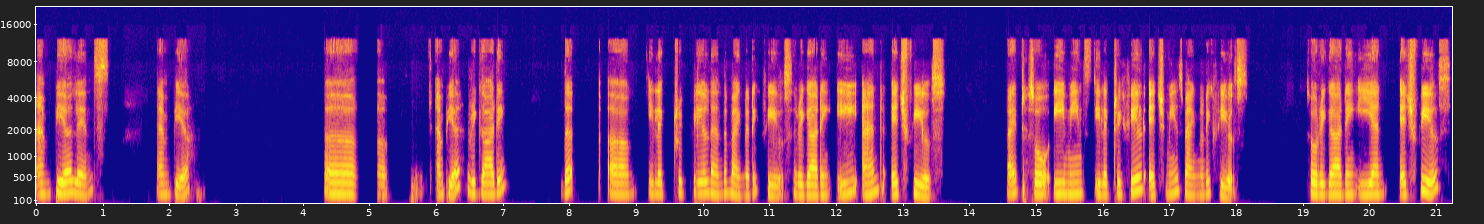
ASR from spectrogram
Ampere, Lenz, Ampere, uh, Ampere regarding the uh, electric field and the magnetic fields regarding E and H fields, right? So E means electric field, H means magnetic fields. So regarding E and H fields,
